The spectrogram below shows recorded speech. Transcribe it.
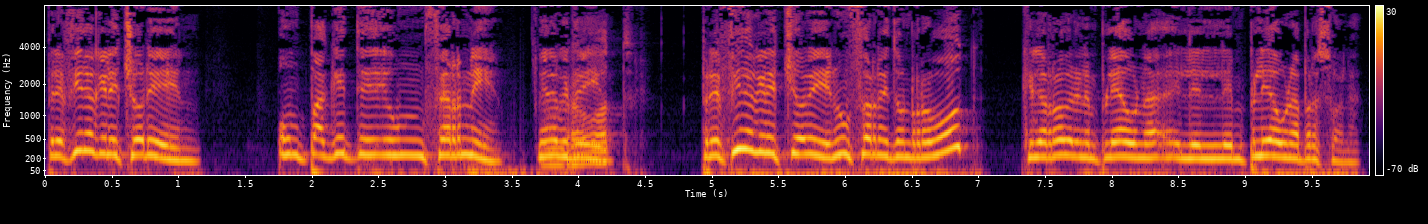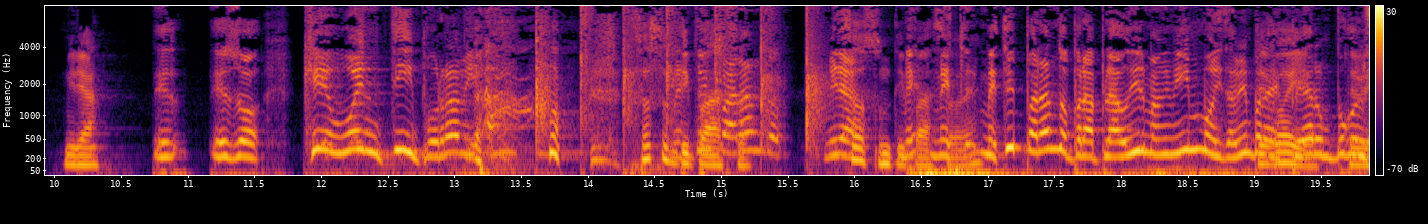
prefiero que le choreen un paquete, un Fernet. Mira lo que te digo. robot. Prefiero que le choreen un Fernet a un robot que le roben el empleado una- el, el empleo a una persona. Mira, Es- Eso, qué buen tipo, Rami. Ah, sos un me estoy tipazo. parando, Mira, Sos un me- tipazo, me, estoy, eh. me estoy parando para aplaudirme a mí mismo y también para Te despegar un poco el,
